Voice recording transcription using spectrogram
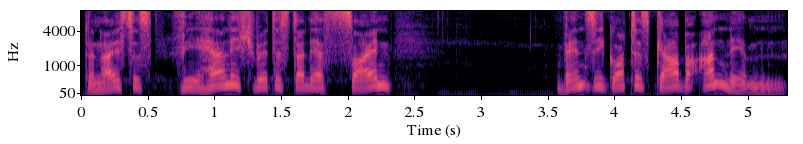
Dann heißt es, wie herrlich wird es dann erst sein, wenn sie Gottes Gabe annehmen.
